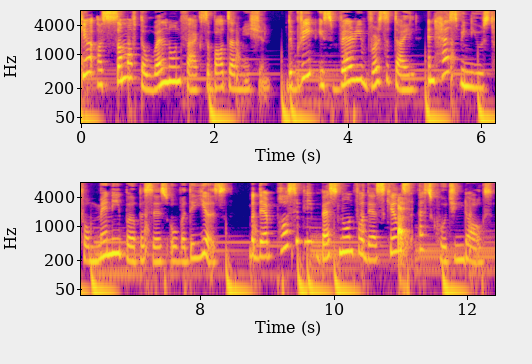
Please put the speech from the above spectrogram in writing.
Here are some of the well-known facts about Dalmatian. The breed is very versatile and has been used for many purposes over the years, but they are possibly best known for their skills as coaching dogs.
